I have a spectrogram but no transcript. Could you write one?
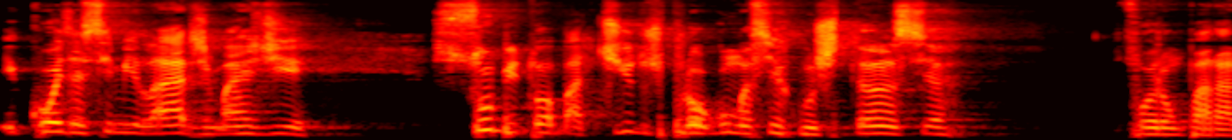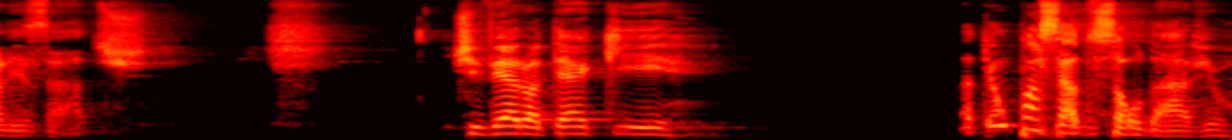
e coisas similares, mas de súbito abatidos por alguma circunstância, foram paralisados. Tiveram até que até um passado saudável,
